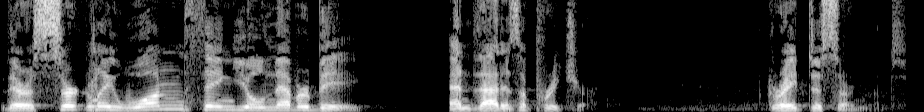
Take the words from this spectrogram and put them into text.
there is certainly one thing you'll never be, and that is a preacher. Great discernment.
